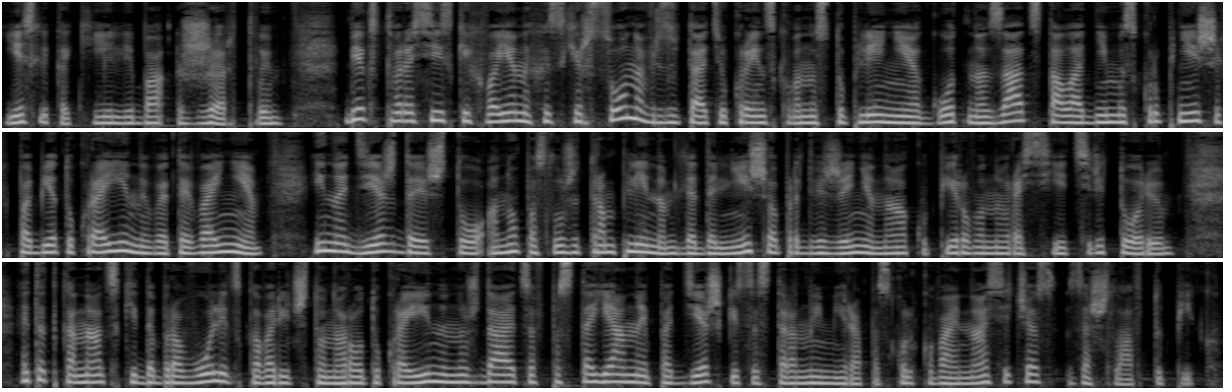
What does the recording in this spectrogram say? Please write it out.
есть ли какие-либо жертвы. Бегство российских военных из Херсона в результате украинского наступления год назад стало одним из крупнейших побед Украины в этой войне и надеждой, что оно послужит трамплином для дальнейшего продвижения на оккупированную Россией территорию. Этот канадский доброволец говорит, что народ Украины нуждается в постоянной поддержке поддержки со стороны мира, поскольку война сейчас зашла в тупик.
